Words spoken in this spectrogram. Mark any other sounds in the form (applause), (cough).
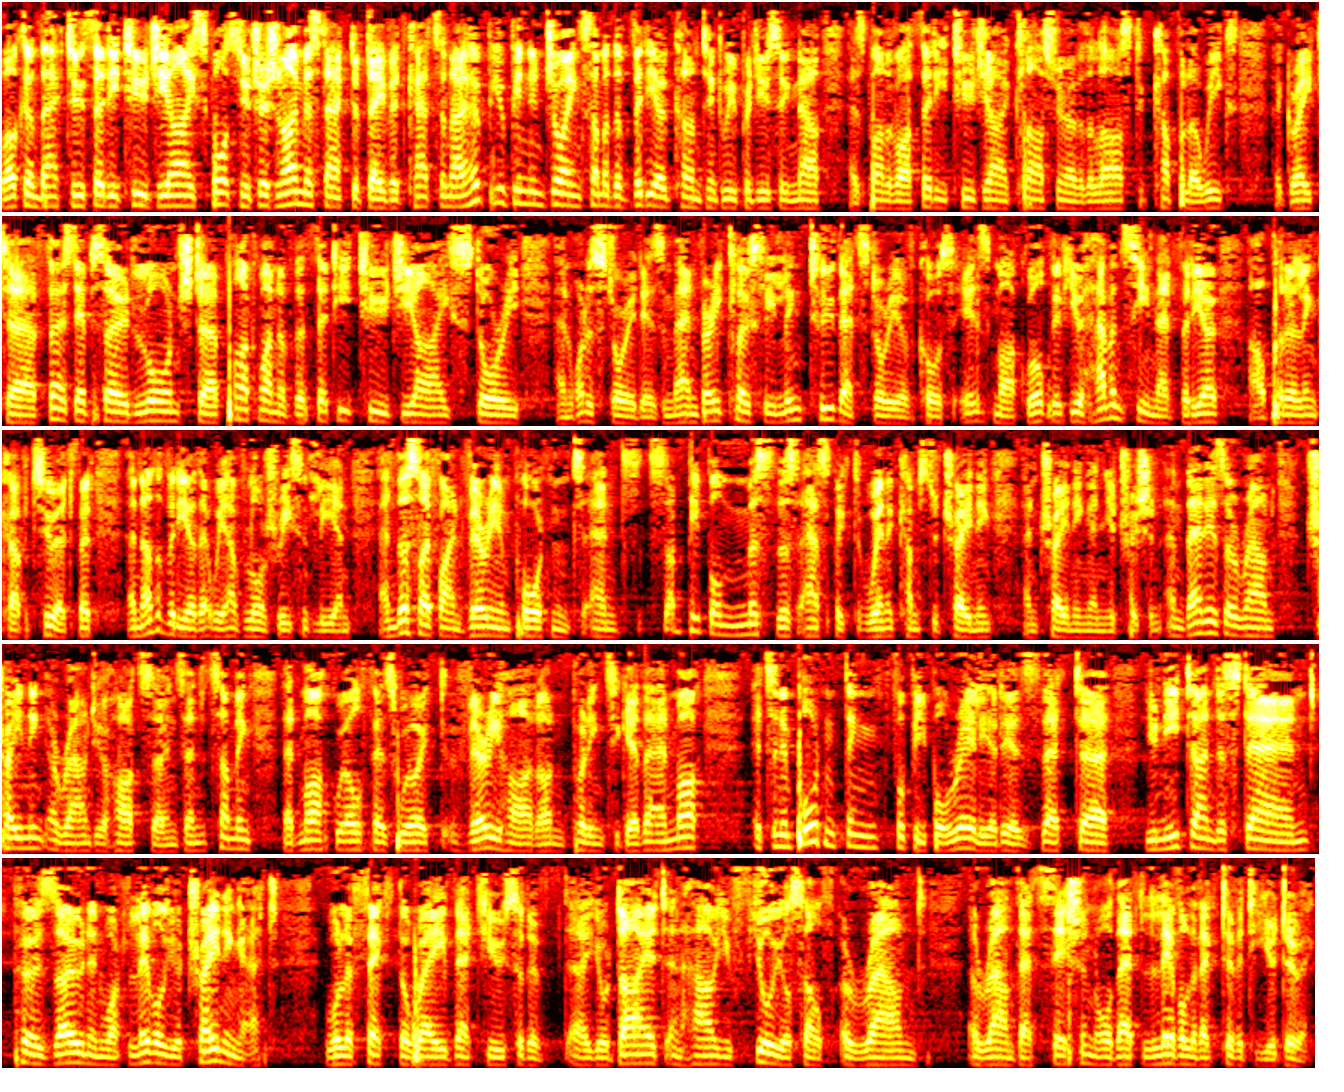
Welcome back to 32GI Sports Nutrition. I'm Mr. Active David Katz and I hope you've been enjoying some of the video content we're producing now as part of our 32GI classroom over the last couple of weeks. A great uh, first episode launched, uh, part one of the 32GI story and what a story it is. A man very closely linked to that story, of course, is Mark Wolff. If you haven't seen that video, I'll put a link up to it. But another video that we have launched recently and, and this I find very important and some people miss this aspect when it comes to training and training and nutrition. And that is around training around your heart zones. And it's something that Mark Wolff has worked very hard on putting together. And Mark, it's an important thing for people, really it is, that uh, you need to understand per zone and what level you're training at will affect the way that you sort of, uh, your diet and how you fuel yourself around, around that session or that level of activity you're doing.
